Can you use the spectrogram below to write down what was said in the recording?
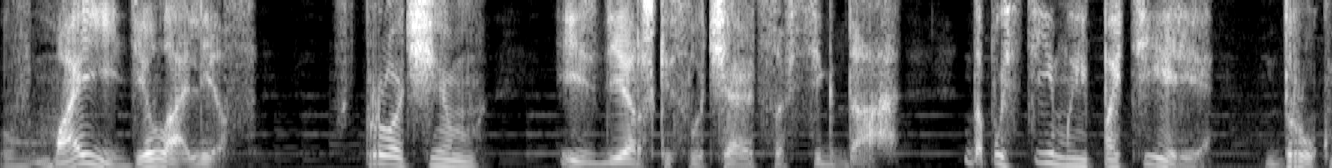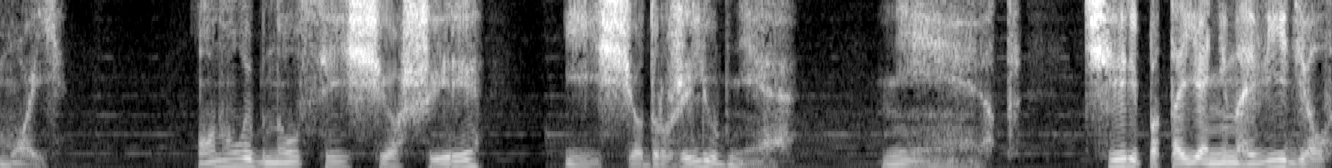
в мои дела лез. Впрочем, издержки случаются всегда. Допустимые потери, друг мой. Он улыбнулся еще шире и еще дружелюбнее. Нет, черепа-то я ненавидел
